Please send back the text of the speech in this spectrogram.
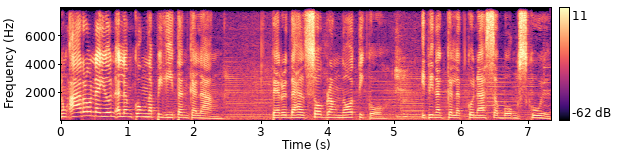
Nung araw na yun, alam kong napilitan ka lang. Pero dahil sobrang naughty ko, ipinagkalat ko na sa buong school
